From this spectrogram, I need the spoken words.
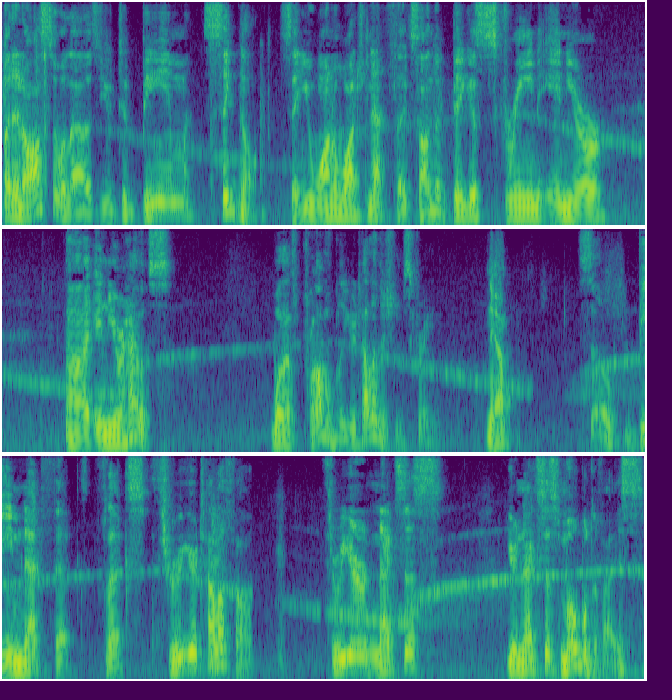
but it also allows you to beam signal. Say you want to watch Netflix on the biggest screen in your uh, in your house. Well, that's probably your television screen. Yeah. So beam Netflix through your telephone, through your Nexus, your Nexus mobile device,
